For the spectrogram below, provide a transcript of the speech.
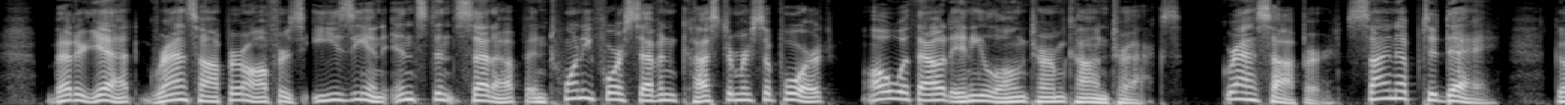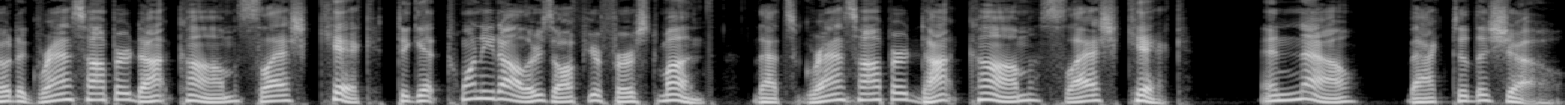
Better yet, Grasshopper offers easy and instant setup and 24 7 customer support, all without any long term contracts. Grasshopper, sign up today. Go to grasshopper.com slash kick to get $20 off your first month. That's grasshopper.com slash kick. And now, back to the show.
